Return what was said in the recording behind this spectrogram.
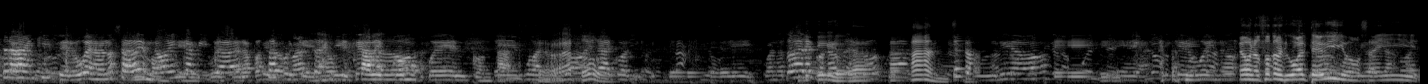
tranqui, pero bueno, no sabemos qué puede a pasar porque no se sabe cómo fue el contagio. cuando, todo era cuando todo era color de rosa, se pudrió. Eh, así que bueno. No, nosotros igual te vimos ahí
